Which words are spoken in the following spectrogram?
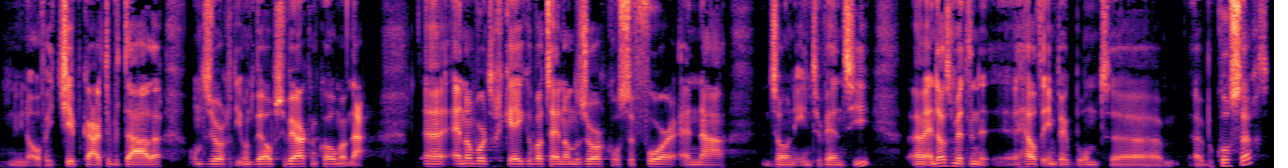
nu een OV-chipkaart te betalen. Om te zorgen dat iemand wel op zijn werk kan komen. Nou, uh, en dan wordt er gekeken wat zijn dan de zorgkosten voor en na zo'n interventie. Uh, en dat is met een Health Impact Bond bekostigd.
